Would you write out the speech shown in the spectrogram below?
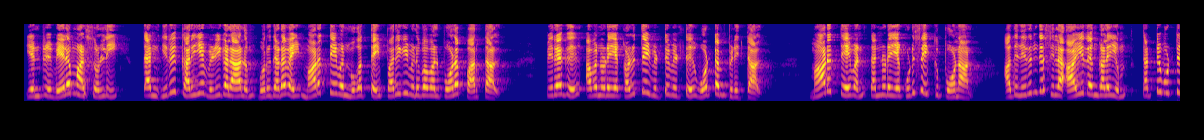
என்று வேலம்மாள் சொல்லி தன் இரு கரிய விழிகளாலும் ஒரு தடவை மாடத்தேவன் முகத்தை பருகி விடுபவள் போல பார்த்தாள். பிறகு அவனுடைய கழுத்தை விட்டுவிட்டு ஓட்டம் பிடித்தாள். மாடத்தேவன் தன்னுடைய குடிசைக்கு போனான். அதிலிருந்த சில ஆயுதங்களையும் தட்டுமுட்டு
